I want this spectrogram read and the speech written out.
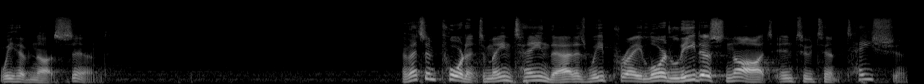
we have not sinned. And that's important to maintain that as we pray, Lord, lead us not into temptation.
